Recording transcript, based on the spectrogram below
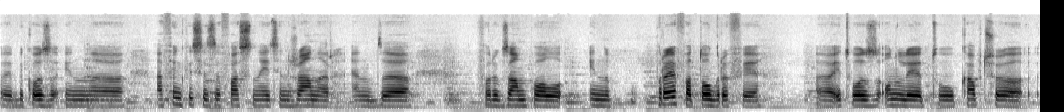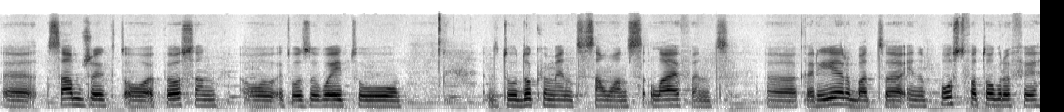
uh, because in uh, I think this is a fascinating genre and for example in pre-photography uh, it was only to capture a subject or a person, or it was a way to to document someone's life and uh, career. But uh, in post photography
